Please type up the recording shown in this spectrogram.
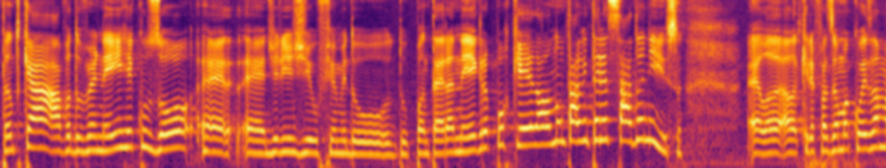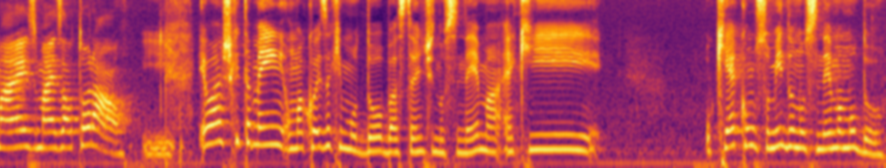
Tanto que a Ava DuVernay recusou é, é, dirigir o filme do, do Pantera Negra porque ela não estava interessada nisso. Ela, ela queria fazer uma coisa mais, mais autoral. E Eu acho que também uma coisa que mudou bastante no cinema é que o que é consumido no cinema mudou.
